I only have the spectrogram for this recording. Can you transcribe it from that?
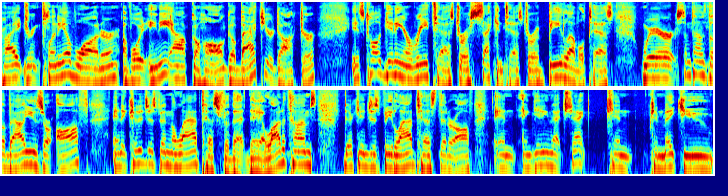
right? Drink plenty of water, avoid any alcohol, go back to your doctor. It's called getting a retest or a second test or a B level test where sometimes the values are off and it could have just been the lab test for that day. A lot of times there can just be lab tests that are off and, and getting that check can can make you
